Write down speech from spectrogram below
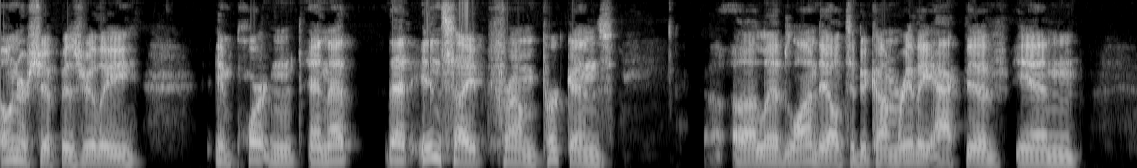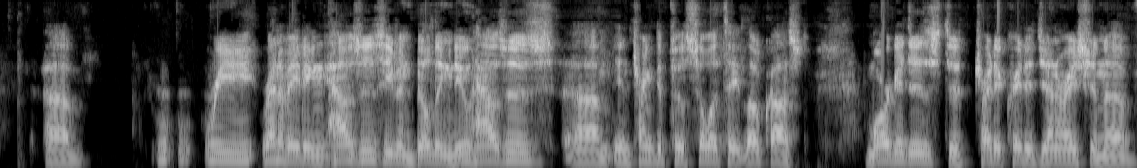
ownership is really important, and that that insight from Perkins." Uh, led Lawndale to become really active in uh, re renovating houses, even building new houses, um, in trying to facilitate low cost mortgages to try to create a generation of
